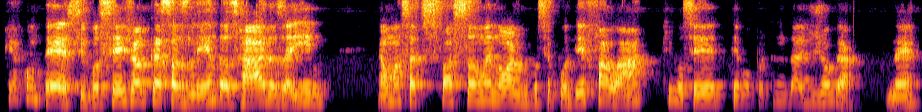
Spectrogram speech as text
O que acontece? Você joga com essas lendas raras aí, é uma satisfação enorme você poder falar que você teve a oportunidade de jogar, né?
